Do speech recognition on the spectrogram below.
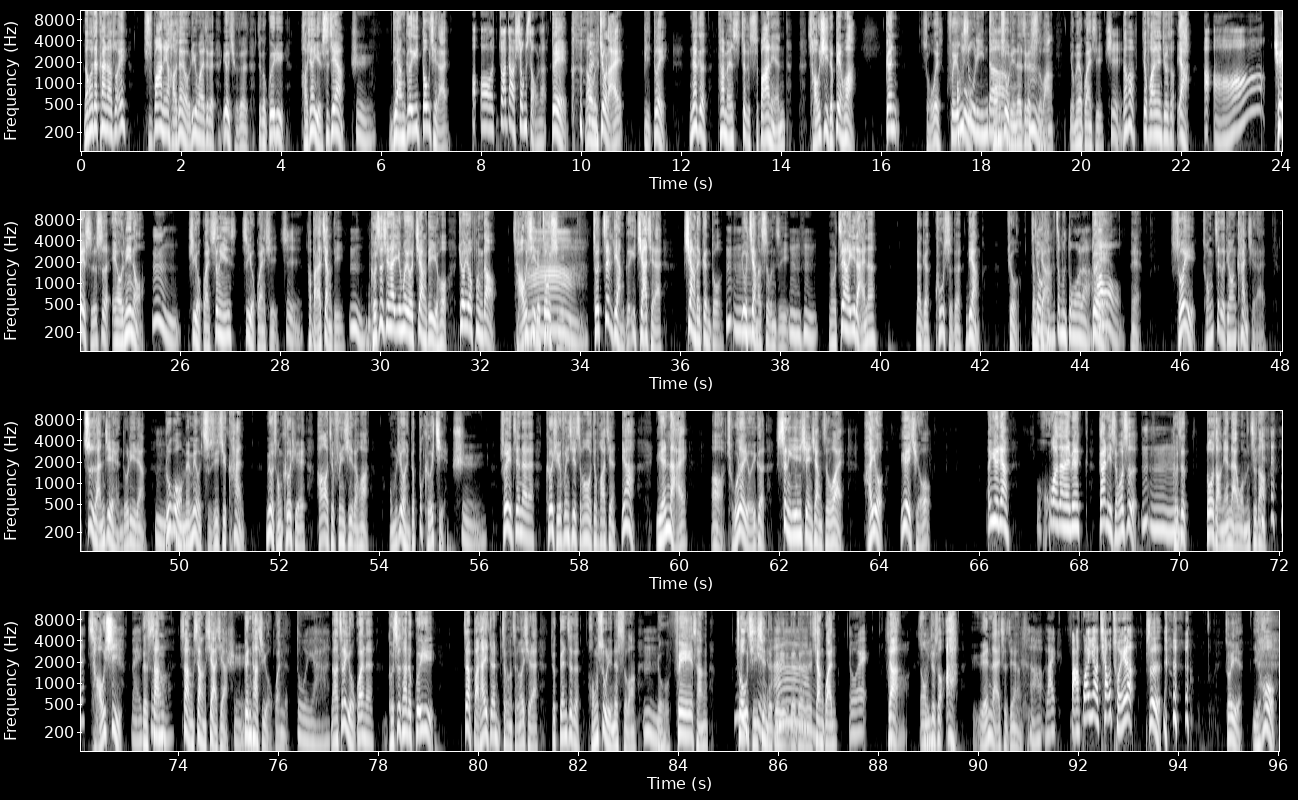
然后再看到说，哎，十八年好像有另外这个月球的这个规律，好像也是这样。是两个一兜起来，哦哦，抓到凶手了。对，然后我们就来比对那个他们这个十八年潮汐的变化，跟所谓恢复红树林的红树林的这个死亡有没有关系？是，然后就发现就是说呀。啊哦，确实是 El Nino，嗯，是有关，声音是有关系，是。它把它降低，嗯，可是现在因为又降低以后，就又碰到潮汐的周期，所以这两个一加起来降的更多，嗯嗯，又降了四分之一，嗯哼，那么这样一来呢，那个枯死的量就增加。这么多了，对，哎，所以从这个地方看起来，自然界很多力量，嗯，如果我们没有仔细去看。没有从科学好好去分析的话，我们就有很多不可解。是，所以现在呢，科学分析之后就发现呀，原来哦，除了有一个圣婴现象之外，还有月球啊，月亮挂在那边，干你什么事？嗯嗯。可是多少年来，我们知道 潮汐的上上上下下是跟它是有关的。对呀。那这个有关呢？可是它的规律。再把它一整整整合起来，就跟这个红树林的死亡，嗯，有非常周期性的规对对对相关，对，是吧？那我们就说啊，原来是这样子。好，来，法官要敲锤了。是，所以以后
